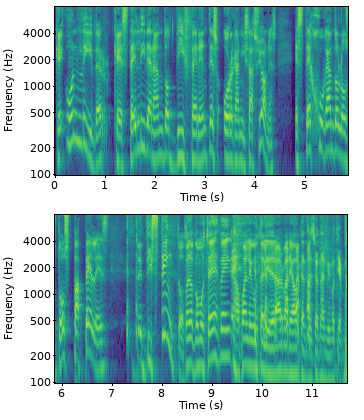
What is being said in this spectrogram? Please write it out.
que un líder que esté liderando diferentes organizaciones esté jugando los dos papeles distintos. Bueno, como ustedes ven, a Juan le gusta liderar varias organizaciones al mismo tiempo.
